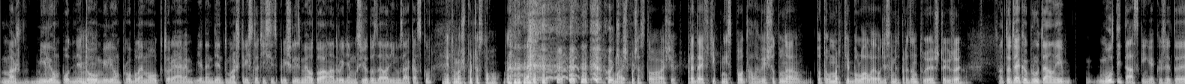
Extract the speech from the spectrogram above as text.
máš milión podnetov, mm-hmm. milión problémov, ktoré, ja neviem, jeden deň tu máš 300 tisíc, prišli sme o to, ale na druhý deň musíš odozdávať inú zákazku. Nie, to máš počas toho. okay. To máš počas toho a ešte predaj vtipný spot, ale vieš, čo tu na toto umrtie bolo, ale o 10 minút prezentuješ, takže... No to je ako brutálny multitasking, akože to je...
